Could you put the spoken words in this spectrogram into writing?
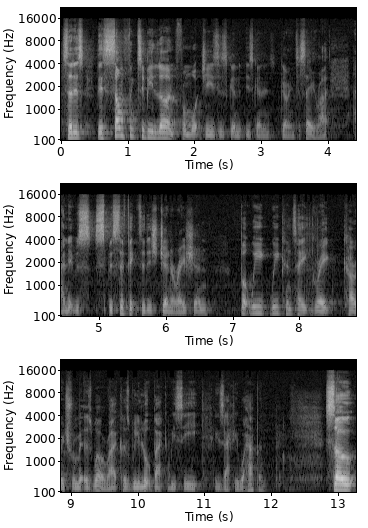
So there's, there's something to be learned from what Jesus is going, going to say, right? And it was specific to this generation, but we, we can take great courage from it as well, right? Because we look back and we see exactly what happened. So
